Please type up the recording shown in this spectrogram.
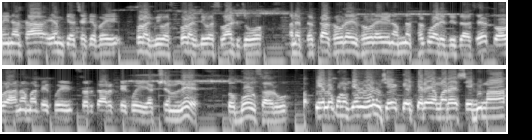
મહિના થા એમ કે છે કે ભાઈ થોડાક દિવસ થોડાક દિવસ વાટ જુઓ. અને ધક્કા ખવડાવી ખવડાવીને અમને થકવાડી દીધા છે, તો હવે આના માટે કોઈ સરકાર કે કોઈ એક્શન લે તો બહુ સારું. તે લોકોનું કેવું એવું છે કે અત્યારે અમારા સેબીમાં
